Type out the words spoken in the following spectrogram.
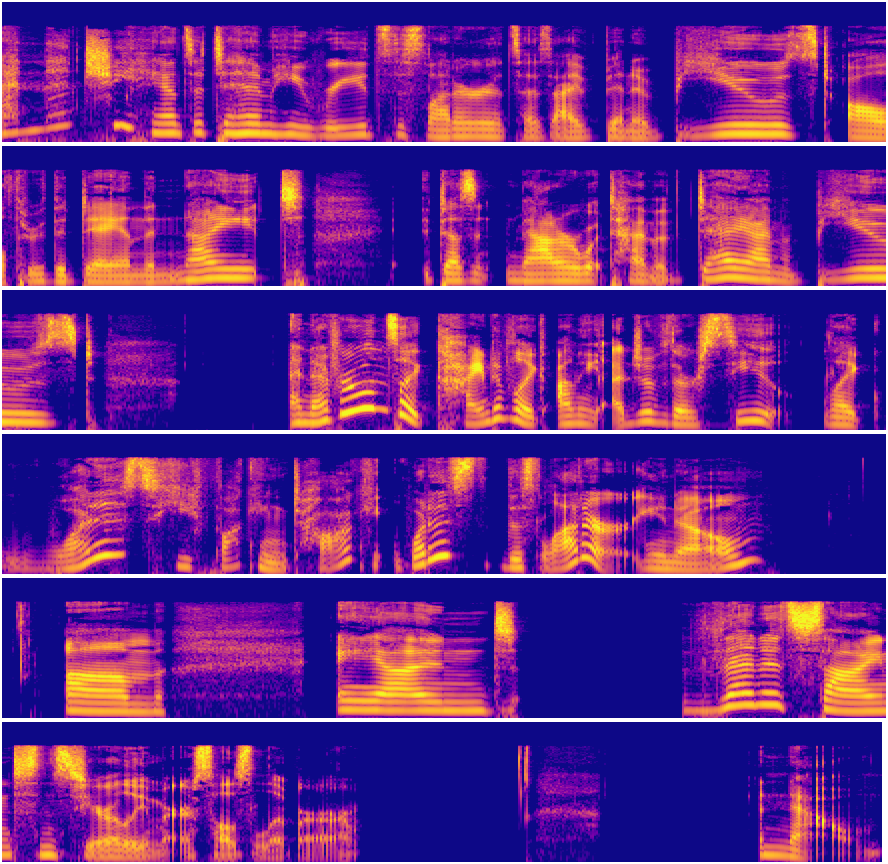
And then she hands it to him. He reads this letter and says, I've been abused all through the day and the night. It doesn't matter what time of day I'm abused. And everyone's like kind of like on the edge of their seat. Like, what is he fucking talking? What is this letter, you know? Um, and then it's signed sincerely Marysol's liver. Now,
